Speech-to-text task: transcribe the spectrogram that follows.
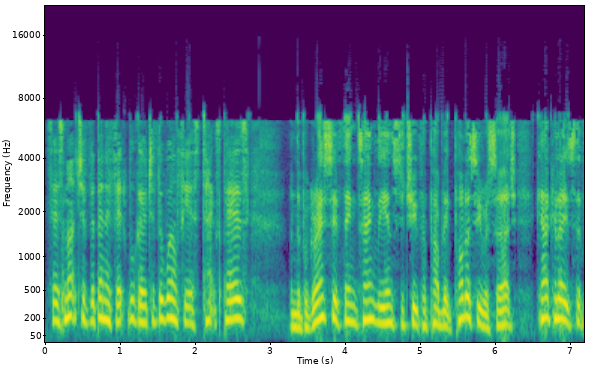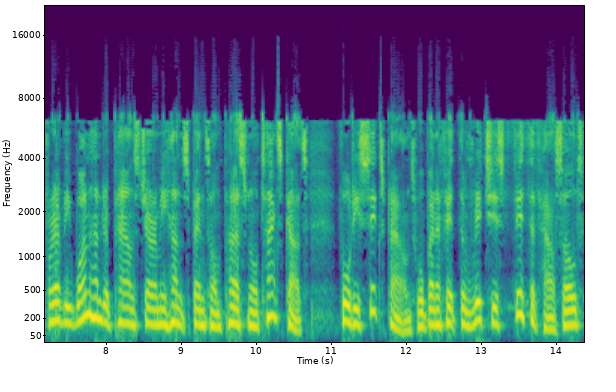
says much of the benefit will go to the wealthiest taxpayers. And the progressive think tank, the Institute for Public Policy Research, calculates that for every £100 Jeremy Hunt spent on personal tax cuts, £46 will benefit the richest fifth of households,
